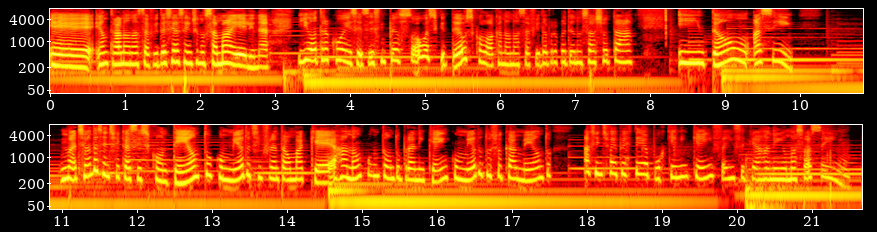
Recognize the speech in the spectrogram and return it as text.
é, entrar na nossa vida se a gente não chamar ele, né? E outra coisa, existem pessoas que Deus coloca na nossa vida para poder nos. E então, assim, não adianta a gente ficar se descontento, com medo de enfrentar uma guerra, não contando para ninguém, com medo do julgamento, a gente vai perder, porque ninguém vence guerra nenhuma sozinho.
